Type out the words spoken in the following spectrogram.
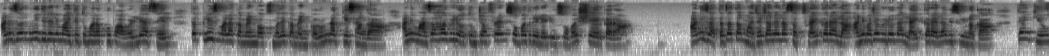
आणि जर मी दिलेली माहिती तुम्हाला खूप आवडली असेल तर प्लीज मला कमेंट बॉक्समध्ये कमेंट करून नक्की सांगा. आणि माझा हा व्हिडिओ तुमच्या फ्रेंड्स सोबत रिलेटिव्ह सोबत शेअर करा. आणि जाता जाता माझ्या चॅनलला सबस्क्राईब करायला आणि माझ्या व्हिडिओला लाईक करायला विसरू नका. थँक्यू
